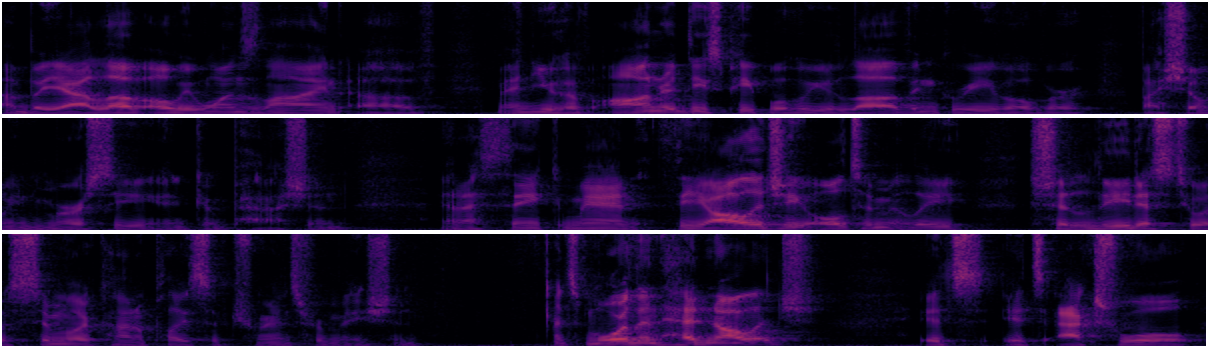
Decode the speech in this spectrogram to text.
Uh, but yeah, I love Obi Wan's line of man, you have honored these people who you love and grieve over by showing mercy and compassion. And I think, man, theology ultimately should lead us to a similar kind of place of transformation. It's more than head knowledge, it's, it's actual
